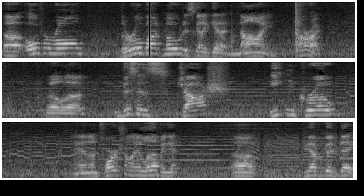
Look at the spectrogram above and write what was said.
Uh, overall, the robot mode is going to get a 9. Alright. Well, uh, this is Josh, eating crow, and unfortunately loving it. Uh, you have a good day.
